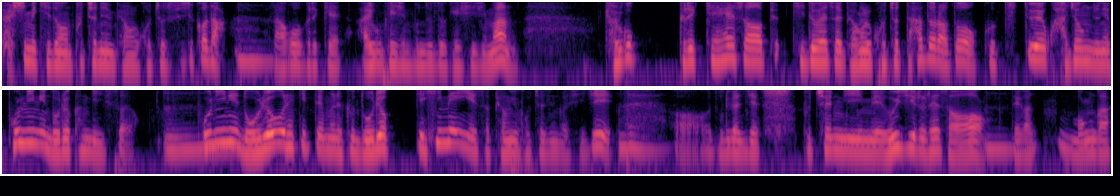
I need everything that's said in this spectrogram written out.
열심히 기도하면 부처님이 병을 고쳐 주실 음. 거다라고 그렇게 알고 계신 분들도 계시지만 결국 그렇게 해서 벼- 기도해서 병을 고쳤다 하더라도 그 기도의 과정 중에 본인이 노력한 게 있어요. 음. 본인이 노력을 했기 때문에 그 노력의 힘에 의해서 병이 고쳐진 것이지 네. 어, 우리가 이제 부처님의 의지를 해서 음. 내가 뭔가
